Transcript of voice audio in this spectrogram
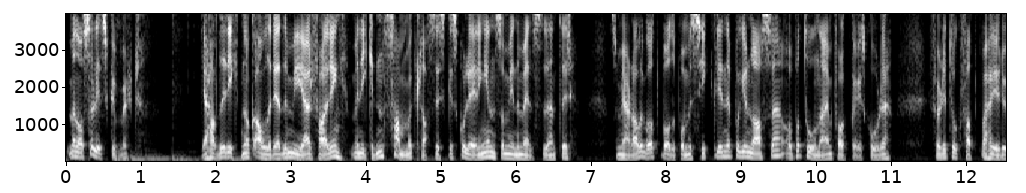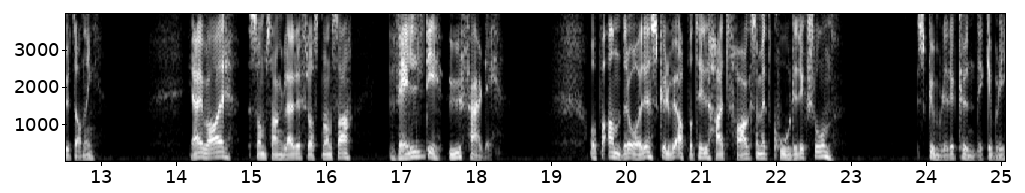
Men også litt skummelt. Jeg hadde riktignok allerede mye erfaring, men ikke den samme klassiske skoleringen som mine medstudenter, som gjerne hadde gått både på musikklinje på gymnaset og på Toneheim folkehøgskole, før de tok fatt på høyere utdanning. Jeg var, som sanglærer Frostmann sa, veldig uferdig og på andre året skulle vi appåtil ha et fag som het kordireksjon. Skumlere kunne det ikke bli.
